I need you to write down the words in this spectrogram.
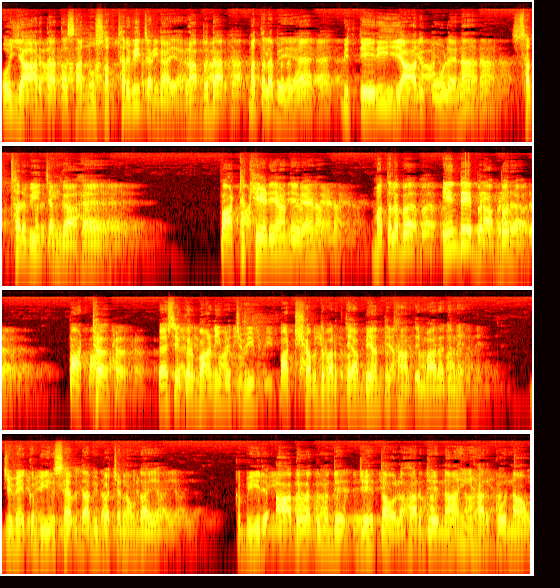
ਉਹ ਯਾਰ ਦਾ ਤਾਂ ਸਾਨੂੰ 70 ਵੀ ਚੰਗਾ ਆ ਰੱਬ ਦਾ ਮਤਲਬ ਇਹ ਹੈ ਵੀ ਤੇਰੀ ਯਾਦ ਕੋਲ ਹੈ ਨਾ 70 ਵੀ ਚੰਗਾ ਹੈ। ਭੱਠ ਖੇੜਿਆਂ ਦੇ ਰਹਿਣਾ ਮਤਲਬ ਇਹਦੇ ਬਰਾਬਰ ਭੱਠ, ਵੈਸੇ ਗੁਰਬਾਣੀ ਵਿੱਚ ਵੀ ਭੱਠ ਸ਼ਬਦ ਵਰਤਿਆ ਬੇਅੰਤ ਥਾਂ ਤੇ ਮਹਾਰਾਜ ਨੇ, ਜਿਵੇਂ ਕਬੀਰ ਸਾਹਿਬ ਦਾ ਵੀ ਬਚਨ ਆਉਂਦਾ ਆ। ਕਬੀਰ ਆਗ ਲਗਮ ਦੇ ਜਿਹ ਧੌਲ ਹਰ ਜੇ ਨਾ ਹੀ ਹਰ ਕੋ ਨਾਉ।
